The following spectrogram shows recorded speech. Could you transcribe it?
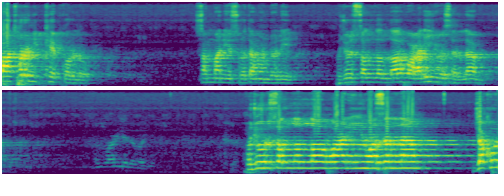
পাথর নিক্ষেপ করল। সম্মানীয় শ্রোতা মণ্ডলী, হুজুর সাল্লাল্লাহু আলাইহি ওয়াসাল্লাম, হুজুর সাল্লাল্লাহু আলাইহি ওয়াসাল্লাম যখন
